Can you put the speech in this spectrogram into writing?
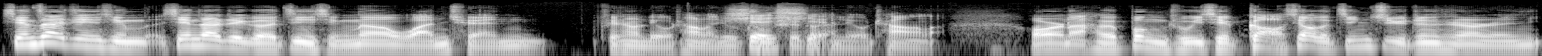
现在进行，现在这个进行呢，完全非常流畅了，就主持谢谢的很流畅了。 偶尔呢，还会蹦出一些搞笑的金句，真的是让人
